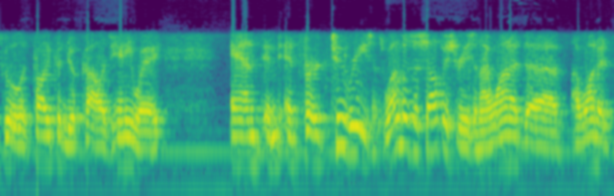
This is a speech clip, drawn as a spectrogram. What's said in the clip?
school, and probably couldn't do a college anyway. and and and for two reasons. One was a selfish reason. I wanted uh, I wanted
